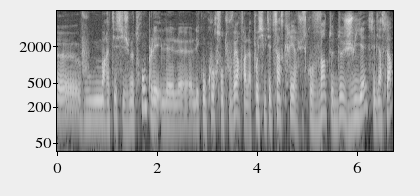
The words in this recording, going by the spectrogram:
euh, vous m'arrêtez si je me trompe, les, concours sont ouverts, enfin la possibilité de s'inscrire jusqu'au 22 juillet, c'est bien cela?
